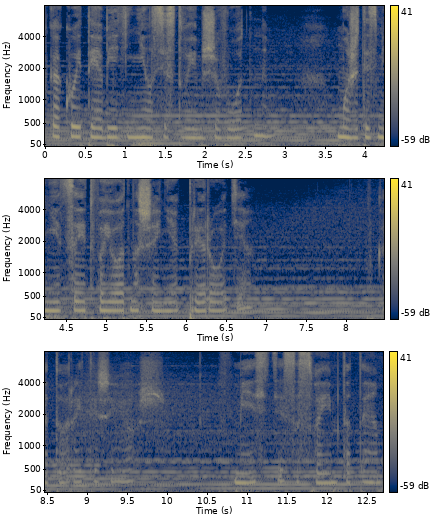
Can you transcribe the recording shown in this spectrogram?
в какой ты объединился с твоим животным, может измениться и твое отношение к природе, в которой ты живешь вместе со своим тотемом.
